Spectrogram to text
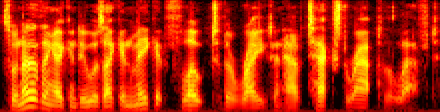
So another thing I can do is I can make it float to the right and have text wrap to the left.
